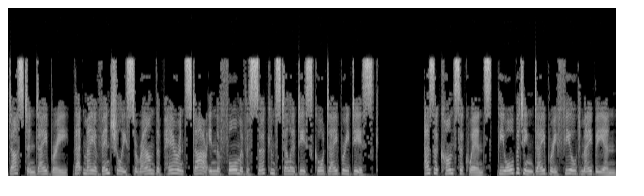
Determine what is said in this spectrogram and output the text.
dust and debris, that may eventually surround the parent star in the form of a circumstellar disk or debris disk. As a consequence, the orbiting debris field may be an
